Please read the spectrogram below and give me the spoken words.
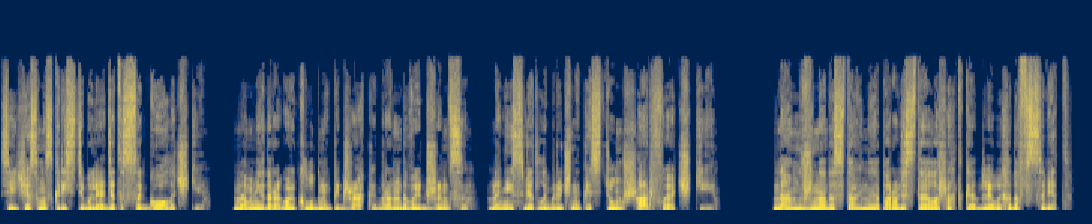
Сейчас мы с Кристи были одеты с иголочки. На мне дорогой клубный пиджак и брендовые джинсы, на ней светлый брючный костюм, шарф и очки. Нам нужна достойная породистая лошадка для выхода в свет.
